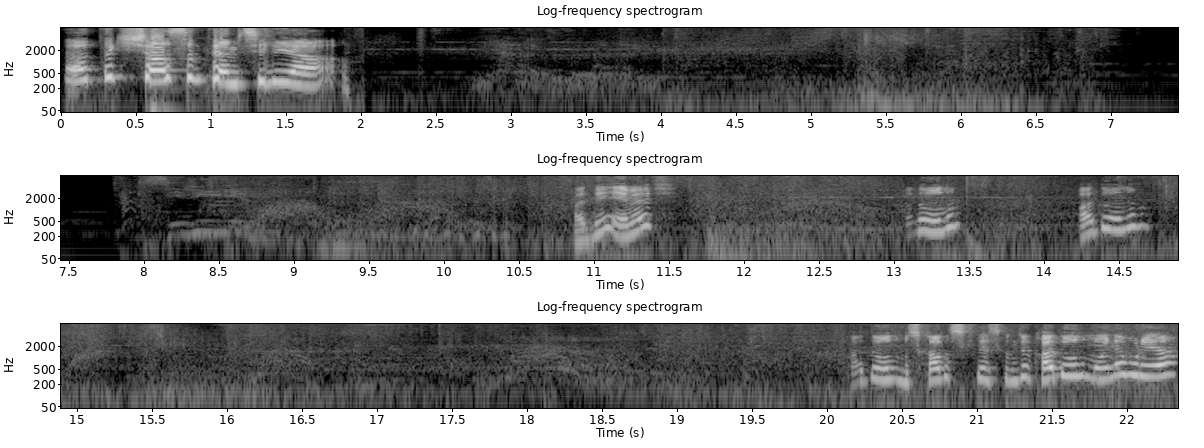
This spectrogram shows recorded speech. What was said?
Hayattaki şansım temsili ya. Hadi MF. Hadi oğlum. Hadi oğlum. Hadi oğlum ıskalı sıkıntı sıkıntı yok. Hadi oğlum oyna buraya.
